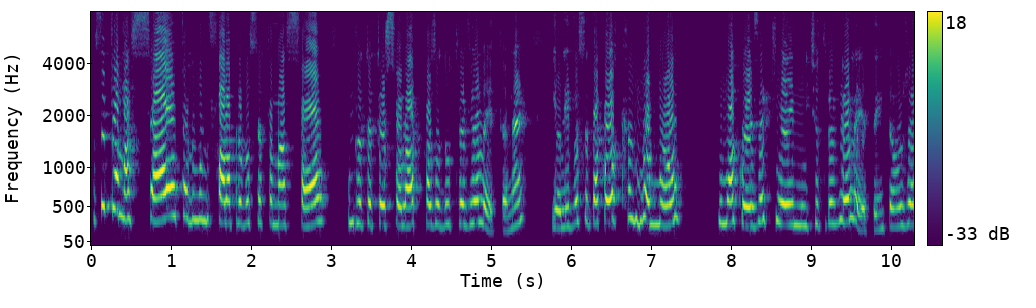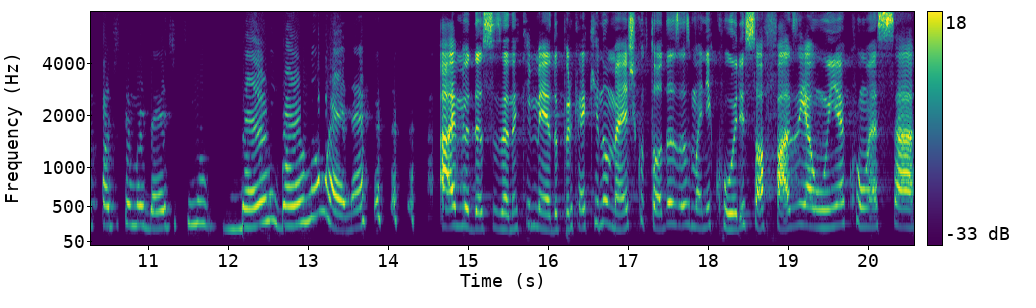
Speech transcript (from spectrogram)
Você toma sol, todo mundo fala para você tomar sol com protetor solar por causa do ultravioleta, né? E ali você está colocando a mão uma coisa que emite ultravioleta. Então já pode ter uma ideia de que no, bom, bom não é, né? Ai, meu Deus, Suzana, que medo, porque aqui no México todas as manicures só fazem a unha com essa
